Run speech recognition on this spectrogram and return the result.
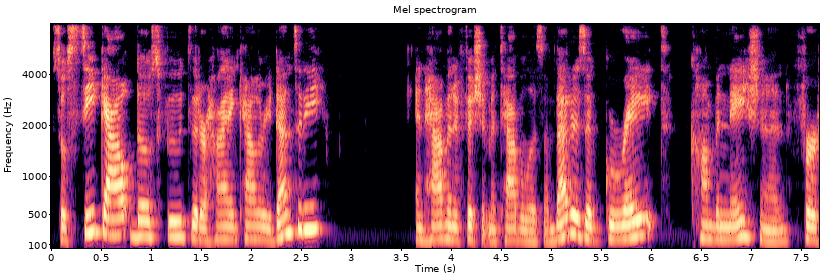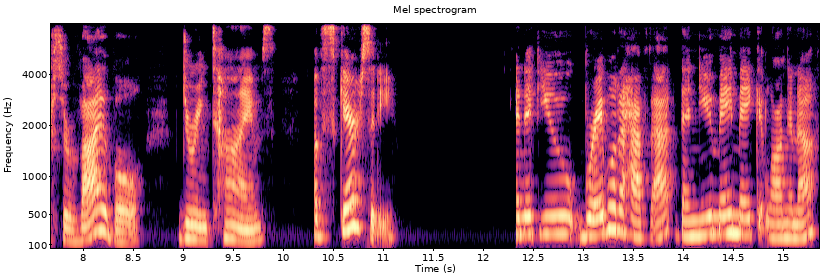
So seek out those foods that are high in calorie density and have an efficient metabolism. That is a great combination for survival during times of scarcity. And if you were able to have that, then you may make it long enough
